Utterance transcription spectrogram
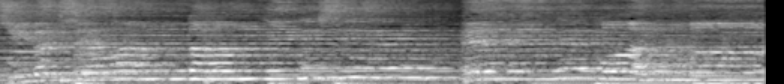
是咱双人一生的愿望。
